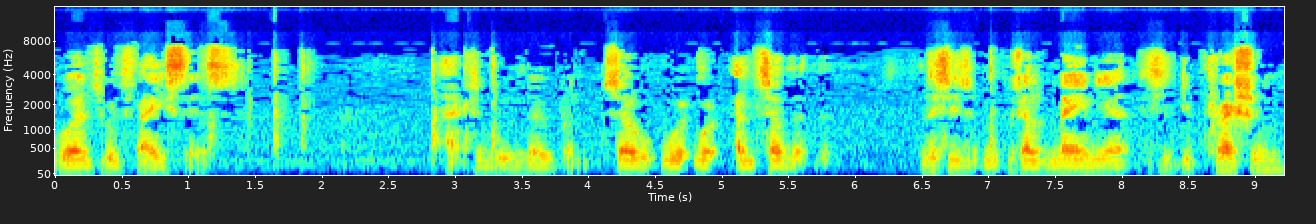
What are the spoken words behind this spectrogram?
Words with faces, with movement. So, we're, we're, and so that this is because mania. This is depression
